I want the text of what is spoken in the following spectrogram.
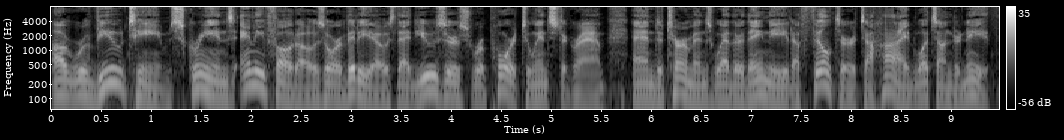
A review team screens any photos or videos that users report to Instagram and determines whether they need a filter to hide what's underneath.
